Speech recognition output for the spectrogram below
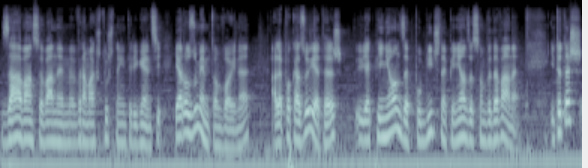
zaawansowanym w ramach sztucznej inteligencji. Ja rozumiem tą wojnę, ale pokazuje też, jak pieniądze, publiczne pieniądze są wydawane. I to też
